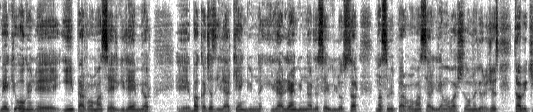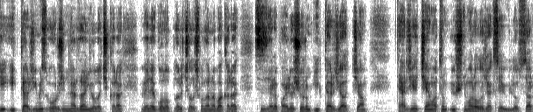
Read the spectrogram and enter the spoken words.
belki o gün e, iyi performans sergileyemiyor. E, bakacağız ilerleyen günler, ilerleyen günlerde sevgili dostlar nasıl bir performans sergileme başladı onu göreceğiz. Tabii ki ilk tercihimiz orijinlerden yola çıkarak ve de galopları çalışmalarına bakarak sizlere paylaşıyorum. İlk tercih atacağım tercih edeceğim atım 3 numara olacak sevgili dostlar.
